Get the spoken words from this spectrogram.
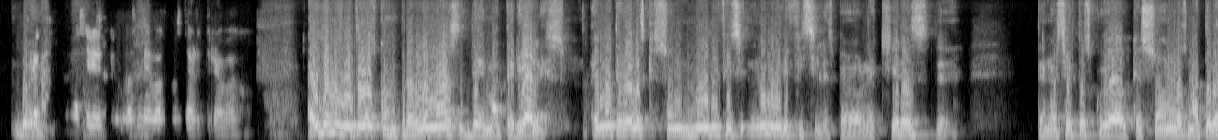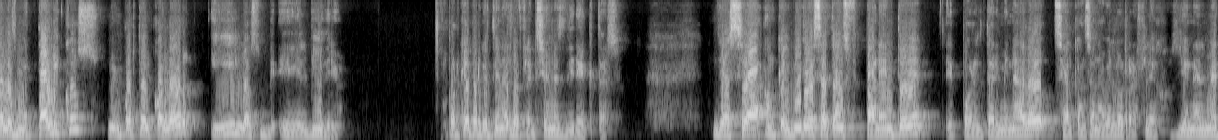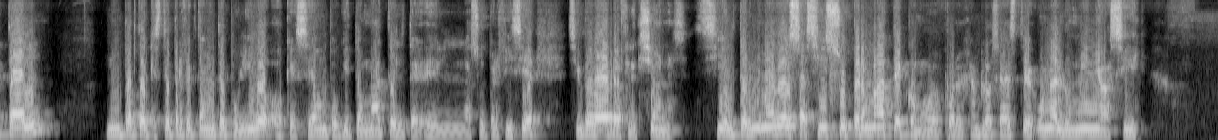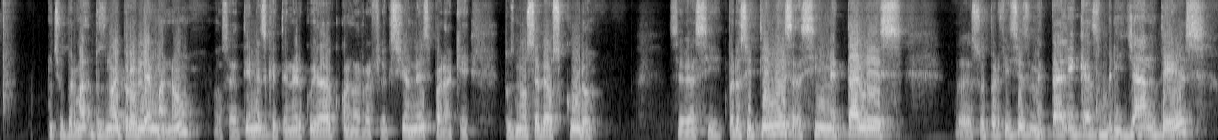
Creo bueno, que va a ser el que más me va a costar trabajo. ahí ya nos metemos con problemas de materiales. Hay materiales que son muy difíciles, no muy difíciles, pero requieres de tener ciertos cuidados, que son los materiales metálicos, no importa el color, y, los, y el vidrio. ¿Por qué? Porque tiene reflexiones directas. Ya sea, aunque el vidrio sea transparente, eh, por el terminado se alcanzan a ver los reflejos. Y en el metal, no importa que esté perfectamente pulido o que sea un poquito mate la superficie, siempre va a haber reflexiones. Si el terminado es así súper mate, como por ejemplo, sea, este, un aluminio así, súper mate, pues no hay problema, ¿no? O sea, tienes que tener cuidado con las reflexiones para que pues no se vea oscuro, se ve así. Pero si tienes así metales, eh, superficies metálicas brillantes,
